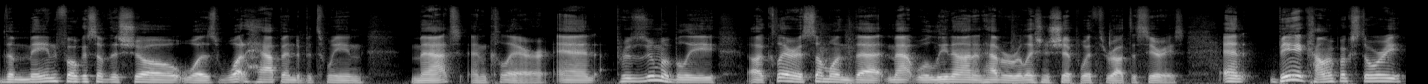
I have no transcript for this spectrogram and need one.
the main focus of the show was what happened between Matt and Claire, and presumably uh, Claire is someone that Matt will lean on and have a relationship with throughout the series. And being a comic book story,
